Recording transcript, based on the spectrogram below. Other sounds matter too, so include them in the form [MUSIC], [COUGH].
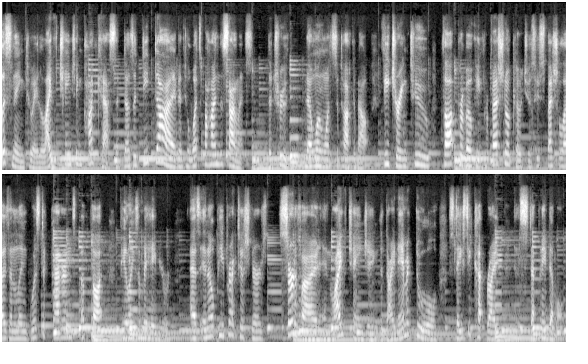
listening to a life changing podcast that does a deep dive into what's behind the silence, the truth no one wants to talk about, featuring two thought provoking professional coaches who specialize in linguistic patterns of thought, feelings, and behavior. As NLP practitioners, certified and life changing, the dynamic duo Stacey Cutright and Stephanie Demmel.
